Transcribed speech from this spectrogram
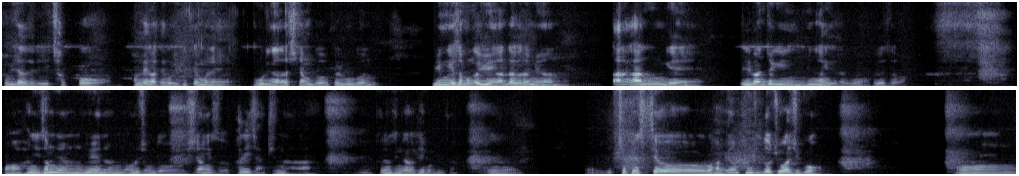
소비자들이 찾고 판매가 되고 있기 때문에 우리나라 시장도 결국은 미국에서 뭔가 유행한다 그러면 따라가는 게 일반적인 현상이더라고요. 그래서 어, 한 2, 3년 후에는 어느 정도 시장에서 팔리지 않겠나 음, 그런 생각을 해봅니다. 그래서 제핀 스티어로 하면 품질도 좋아지고 어,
